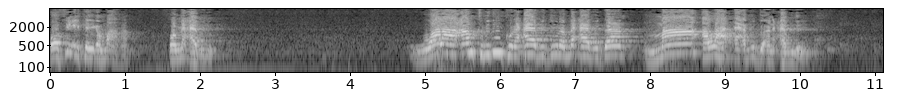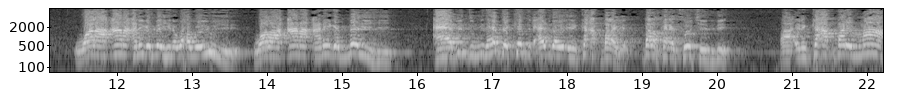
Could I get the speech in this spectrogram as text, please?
oo ficilkayga ma aha oo ma caabudo walaa antum idinkuna caabiduuna ma caabudaan maa allaha acbudu aan caabudayo. Walaa ana aniga maihina waxa weeyuu yidhi walaa ana aniga maihi caabidun mid hadda kadib caabudayo idinka aqbalaya dalabkan aad soo jeedideen. Idinka aqbali maa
